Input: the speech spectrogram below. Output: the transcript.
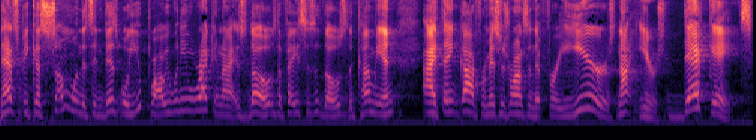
That's because someone that's invisible, you probably wouldn't even recognize those, the faces of those that come in. I thank God for Mrs. Ronson that for years, not years, decades,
